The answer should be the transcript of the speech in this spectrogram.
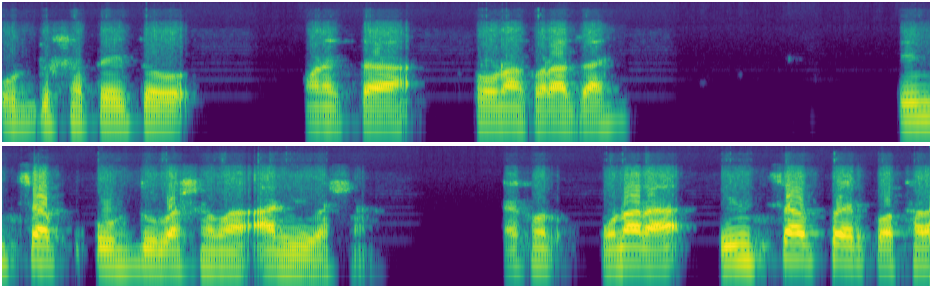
উর্দুর সাথেই তো অনেকটা তুলনা করা যায়। ইনসাফ উর্দু ভাষা বা আরবি ভাষা। এখন ওনারা ইনসাফের কথা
